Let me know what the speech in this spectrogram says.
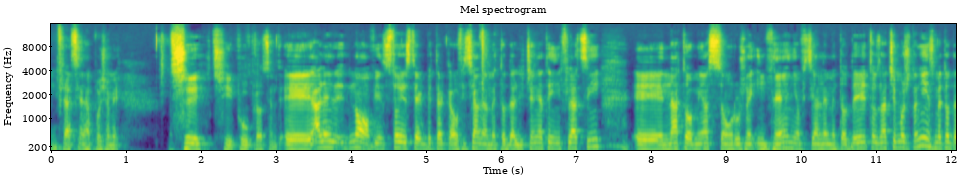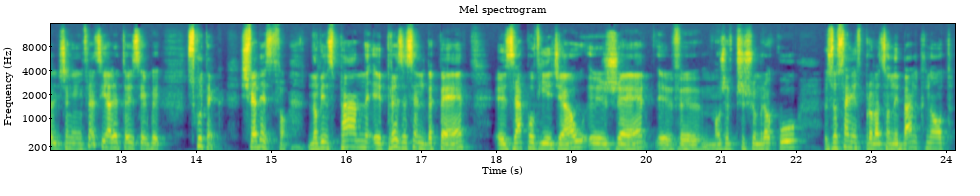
inflację na poziomie 3, 3,5%. Yy, ale no, więc to jest jakby taka oficjalna metoda liczenia tej inflacji. Yy, natomiast są różne inne nieoficjalne metody, to znaczy może to nie jest metoda liczenia inflacji, ale to jest jakby skutek, świadectwo. No więc pan y, prezes NBP y, zapowiedział, że w, może w przyszłym roku zostanie wprowadzony banknot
